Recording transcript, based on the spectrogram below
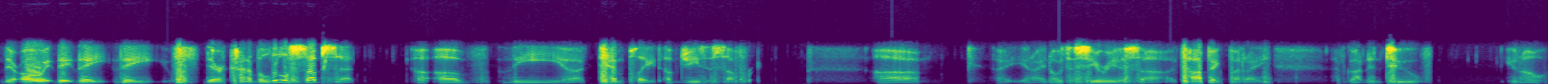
they're always they they they they're kind of a little subset uh, of the uh, template of Jesus suffering. Uh, I, you know, I know it's a serious uh, topic, but I I've gotten into, you know,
